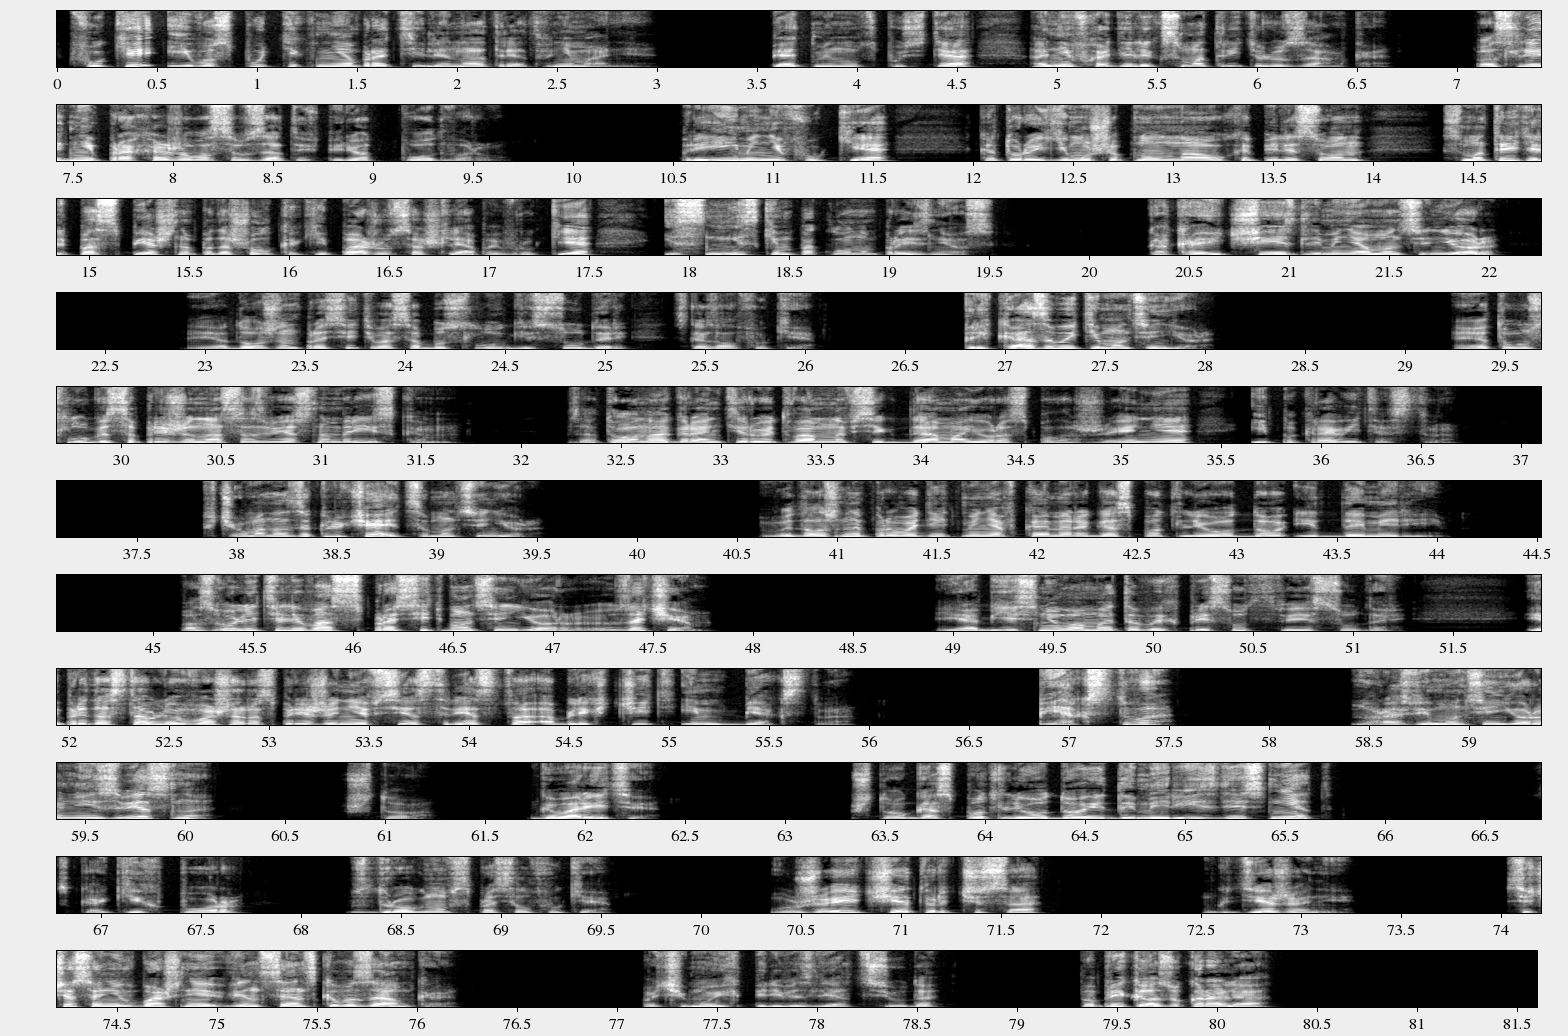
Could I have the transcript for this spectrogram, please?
Фуке и его спутник не обратили на отряд внимания. Пять минут спустя они входили к смотрителю замка. Последний прохаживался взад и вперед по двору. При имени Фуке, который ему шепнул на ухо Пелесон, смотритель поспешно подошел к экипажу со шляпой в руке и с низким поклоном произнес «Какая честь для меня, монсеньор!» «Я должен просить вас об услуге, сударь», — сказал Фуке. «Приказывайте, монсеньор». «Эта услуга сопряжена с известным риском. Зато она гарантирует вам навсегда мое расположение и покровительство». «В чем она заключается, монсеньор?» «Вы должны проводить меня в камеры господ Леодо и Демери». «Позволите ли вас спросить, монсеньор, зачем?» Я объясню вам это в их присутствии, сударь, и предоставлю в ваше распоряжение все средства облегчить им бегство». «Бегство? Но разве монсеньору неизвестно?» «Что? Говорите». «Что господ Леодо и Демери здесь нет». «С каких пор?» — вздрогнув, спросил Фуке. «Уже четверть часа». «Где же они?» «Сейчас они в башне Винсентского замка». «Почему их перевезли отсюда?» По приказу короля».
